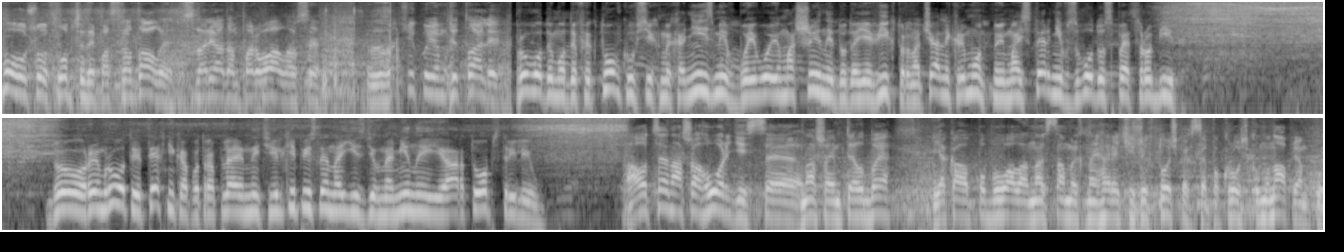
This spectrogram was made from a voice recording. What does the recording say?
Богу, що хлопці не пострадали, снарядом порвало все. Зачікуємо деталі. Проводимо дефектовку всіх механізмів бойової машини, додає Віктор, начальник ремонтної майстерні взводу спецробіт. До ремроти техніка потрапляє не тільки після наїздів на міни і артобстрілів. А оце наша гордість, це наша МТЛБ, яка побувала на самих найгарячіших точках, це Покровському напрямку.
